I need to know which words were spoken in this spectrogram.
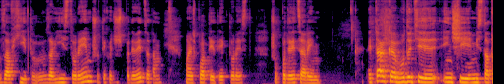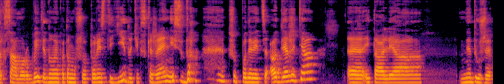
за вхід, за в'їзд у Рим, що ти хочеш подивитися, там маєш платити як турист, щоб подивитися Рим. І так е, будуть е, інші міста так само робити. Я думаю, тому що туристи їдуть, як скажені сюди, щоб подивитися. А от для життя е, Італія не дуже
